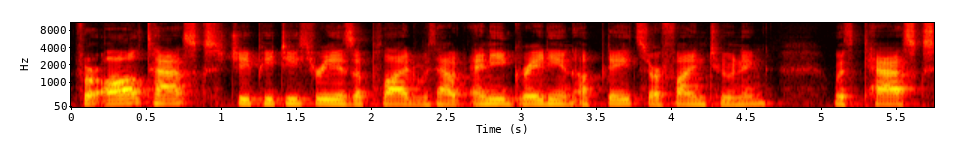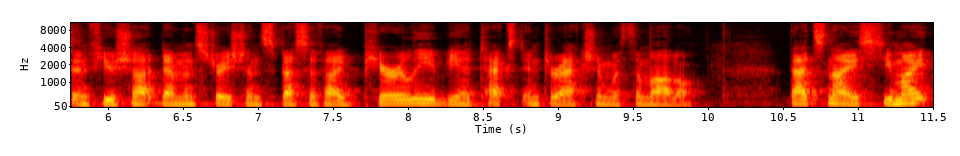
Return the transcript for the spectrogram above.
For all tasks, GPT-3 is applied without any gradient updates or fine-tuning, with tasks and few-shot demonstrations specified purely via text interaction with the model that's nice. You might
